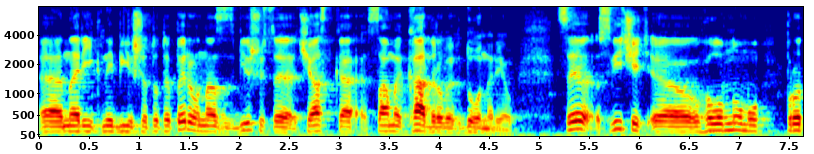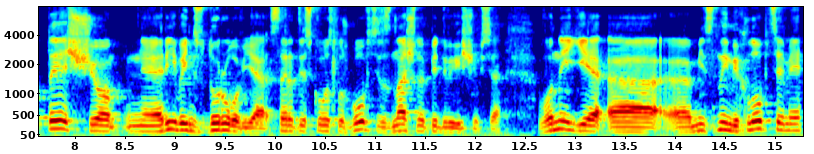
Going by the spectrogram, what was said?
е, на рік, не більше, то тепер у нас збільшується частка саме кадрових донорів. Це свідчить е, в головному про те, що рівень здоров'я серед військовослужбовців значно підвищився. Вони є е, е, міцними хлопцями,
